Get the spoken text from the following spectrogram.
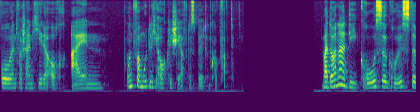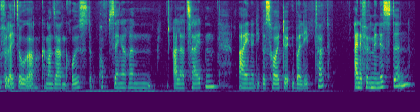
und wahrscheinlich jeder auch ein und vermutlich auch klischeehaftes Bild im Kopf hat. Madonna, die große, größte, vielleicht sogar kann man sagen größte Popsängerin aller Zeiten, eine, die bis heute überlebt hat, eine Feministin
